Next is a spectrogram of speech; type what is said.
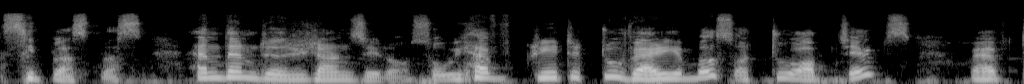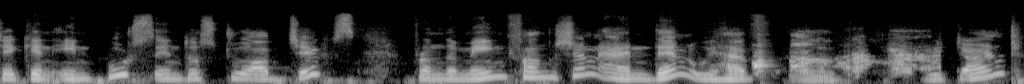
C++ and then return zero. So we have created two variables or two objects. We have taken inputs in those two objects from the main function and then we have uh, returned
